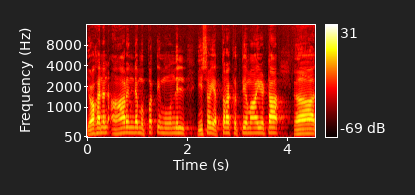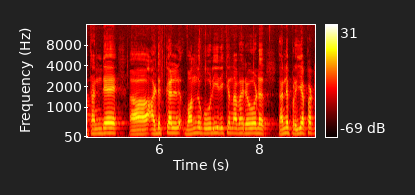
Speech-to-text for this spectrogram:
യോഹനൻ ആറിന്റെ മുപ്പത്തി മൂന്നിൽ ഈശോ എത്ര കൃത്യമായിട്ട തന്റെ അടുക്കൽ വന്നുകൂടിയിരിക്കുന്നവരോട് തന്റെ പ്രിയപ്പെട്ട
